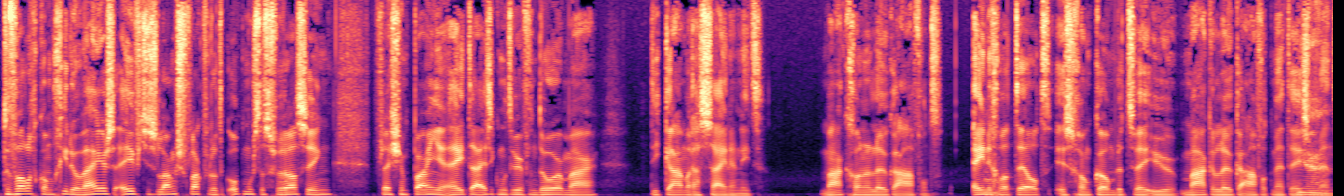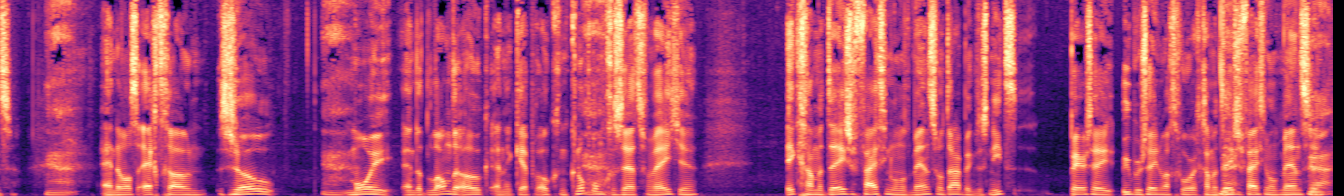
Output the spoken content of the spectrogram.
toevallig kwam Guido Weijers eventjes langs, vlak voordat ik op moest als verrassing. Fles champagne, hey Thijs, ik moet er weer vandoor, maar die camera's zijn er niet. Maak gewoon een leuke avond. enige Ja. wat telt is gewoon komende twee uur, maak een leuke avond met deze Ja. mensen. Ja. En dat was echt gewoon zo Ja. mooi. En dat landde ook. En ik heb er ook een knop Ja. omgezet van, weet je, ik ga met deze 1500 mensen, want daar ben ik dus niet per se uber zenuwachtig voor. Ik ga met Nee. deze 1500 mensen Ja.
